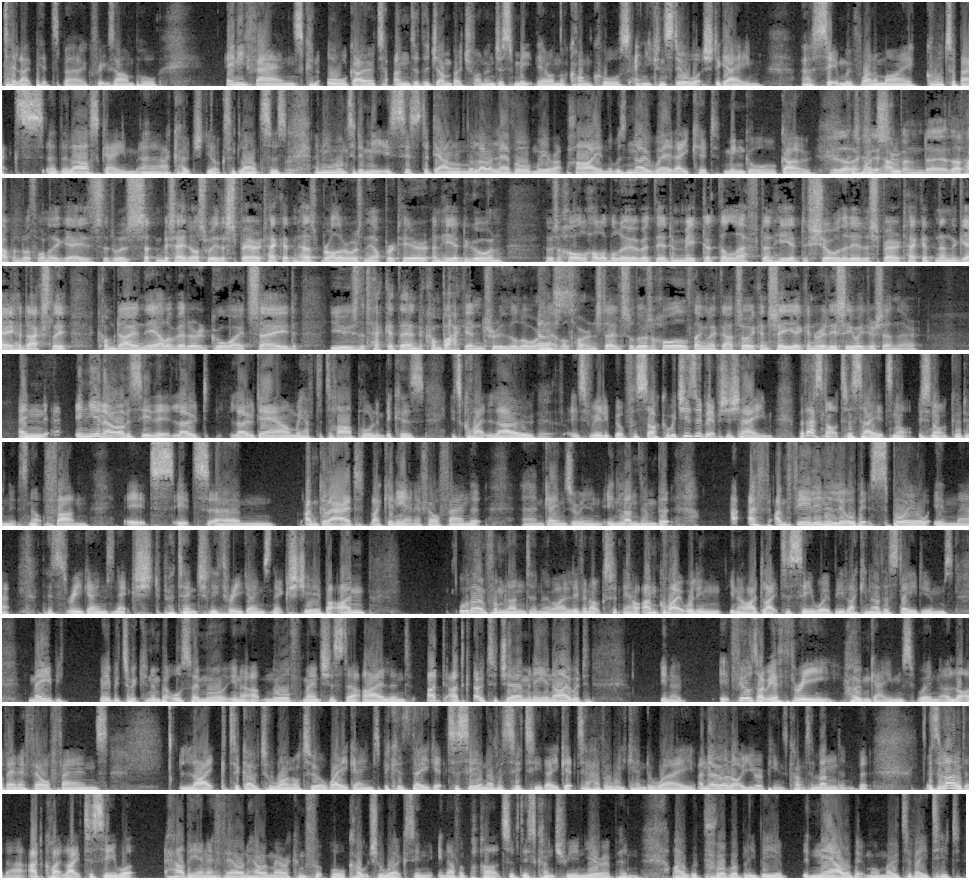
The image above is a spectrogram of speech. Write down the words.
take like Pittsburgh for example any fans can all go to under the jumbotron and just meet there on the concourse, and you can still watch the game. Uh, sitting with one of my quarterbacks at the last game, uh, I coached the Oxford Lancers, right. and he wanted to meet his sister down on the lower level, and we were up high, and there was nowhere they could mingle or go. Yeah, that actually happened. Uh, that happened with one of the guys that was sitting beside us. We had a spare ticket, and his brother was in the upper tier, and he had to go and there was a whole hullabaloo about they had to meet at the lift and he had to show that he had a spare ticket and then the guy had actually come down the elevator, go outside, use the ticket then to come back in through the lower yes. level turnstile. So there was a whole thing like that. So I can see, I can really see what you're saying there. And and you know, obviously the low low down we have to tarpaulin because it's quite low. Yeah. It's really built for soccer, which is a bit of a shame. But that's not to say it's not it's not good and it's not fun. It's it's um, I'm glad, like any NFL fan, that um, games are in, in London. But I, am feeling a little bit spoiled in that there's three games next, potentially three games next year. But I'm, although I'm from London, and I live in Oxford now. I'm quite willing. You know, I'd like to see what it'd be like in other stadiums, maybe. Maybe Twickenham, but also more, you know, up north, Manchester, Ireland. I'd, I'd go to Germany, and I would, you know, it feels like we have three home games when a lot of NFL fans like to go to one or two away games because they get to see another city, they get to have a weekend away. I know a lot of Europeans come to London, but as a Londoner, I'd quite like to see what how the NFL and how American football culture works in, in other parts of this country in Europe, and I would probably be a, now a bit more motivated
